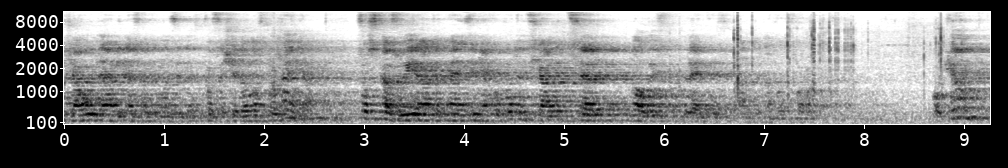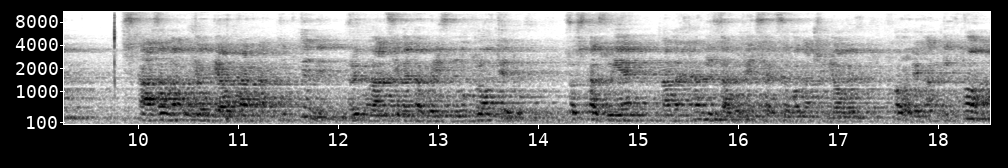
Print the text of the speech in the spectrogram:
udziału deaminazy adenozyny w procesie domozdrożenia, co wskazuje na ten jako potencjalny cel nowych leków antynowotworowych. Po piąte, wskazał na udział białka antyptyny w regulacji metabolizmu nukleotydów, co wskazuje na mechanizm zaburzeń sercowo-naczyniowych w chorobie Huntingtona,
